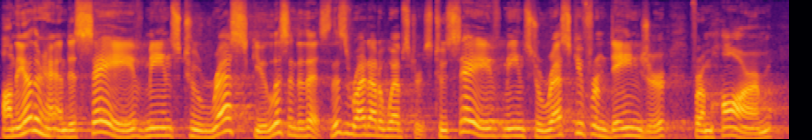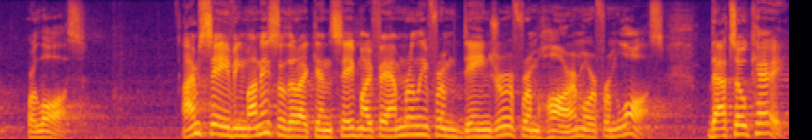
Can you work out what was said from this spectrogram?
On the other hand, to save means to rescue. Listen to this. This is right out of Webster's. To save means to rescue from danger, from harm, or loss. I'm saving money so that I can save my family from danger, from harm, or from loss. That's okay.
